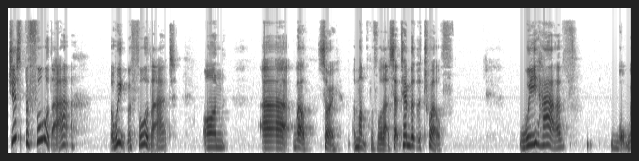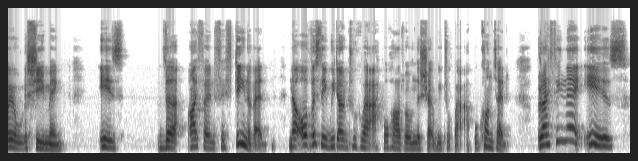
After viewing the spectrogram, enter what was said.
Just before that, a week before that, on uh, well, sorry, a month before that, September the twelfth, we have what we're all assuming is the iPhone 15 event. Now, obviously, we don't talk about Apple hardware on the show, we talk about Apple content. But I think there is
